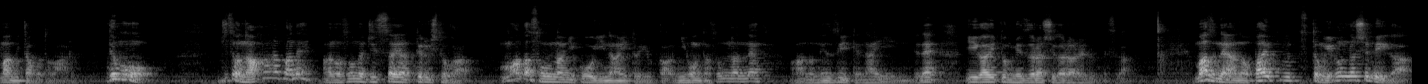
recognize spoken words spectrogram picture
まあ、見たことがある。でも実はなかなかねあのそんな実際やってる人がまだそんなにこういないというか日本ではそんなにねあの根付いてないんでね意外と珍しがられるんですが。まずねあのパイプっつってもいろんな種類が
